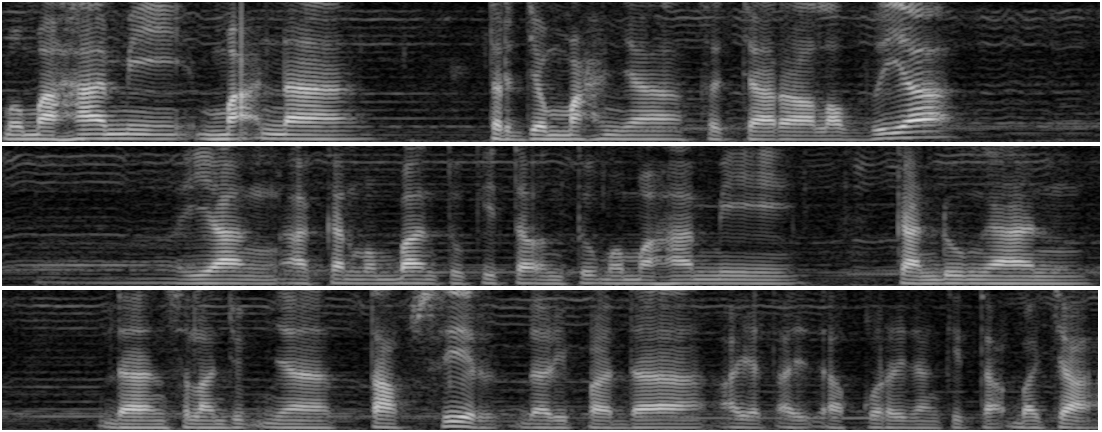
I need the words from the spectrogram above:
memahami makna terjemahnya secara lafziyah yang akan membantu kita untuk memahami kandungan dan selanjutnya tafsir daripada ayat-ayat Al-Quran yang kita baca.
